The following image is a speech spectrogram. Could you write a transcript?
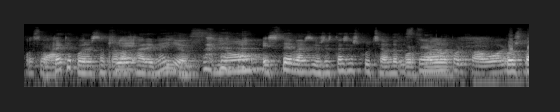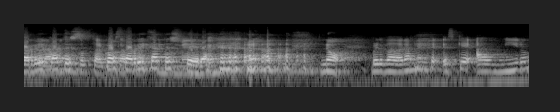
O sea, hay que ponerse a trabajar en ellos. Esteban, si os estás escuchando, por Esteban, por favor. Costa Rica, te, Costa Rica, te espera. no, verdaderamente es que admiro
